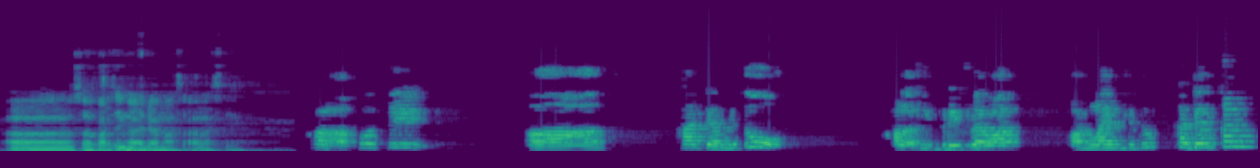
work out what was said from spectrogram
Uh, so far sih nggak ada masalah sih. Kalau aku sih uh, kadang itu kalau di brief lewat online gitu, kadang kan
